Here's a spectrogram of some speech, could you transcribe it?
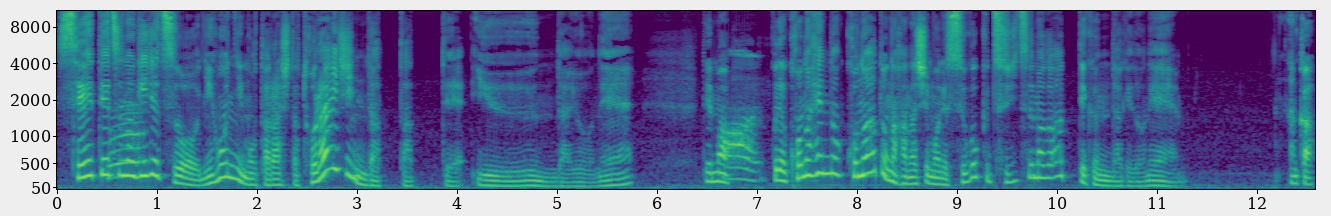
製鉄の技術を日本にもたらした渡来人だったって言うんだよね。で、まあ、はい。これこの辺のこの後の話もねすごく辻褄が合ってくんだけどね。なんか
